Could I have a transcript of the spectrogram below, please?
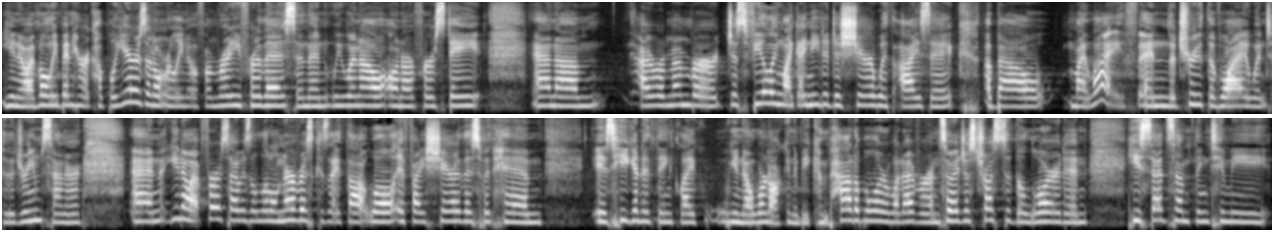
you know, I've only been here a couple years. I don't really know if I'm ready for this. And then we went out on our first date, and um, I remember just feeling like I needed to share with Isaac about my life and the truth of why I went to the Dream Center. And, you know, at first I was a little nervous because I thought, well, if I share this with him, is he going to think like you know we're not going to be compatible or whatever? And so i just trusted the lord and he said something to me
